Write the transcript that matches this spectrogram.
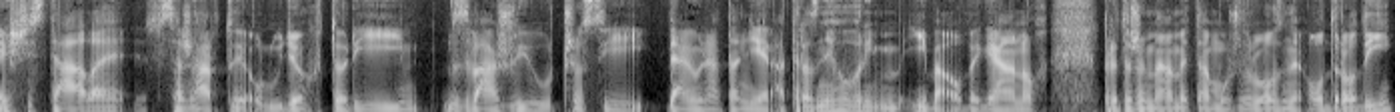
ešte stále sa žartuje o ľuďoch, ktorí zvážujú, čo si dajú na tanier. A teraz nehovorím iba o vegánoch, pretože máme tam už rôzne odrody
